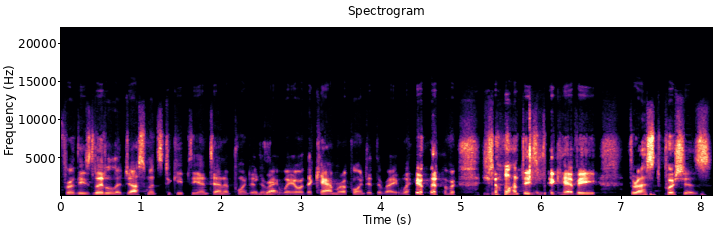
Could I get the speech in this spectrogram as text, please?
for these little adjustments to keep the antenna pointed exactly. the right way or the camera pointed the right way or whatever. You don't want these big, heavy thrust pushes.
